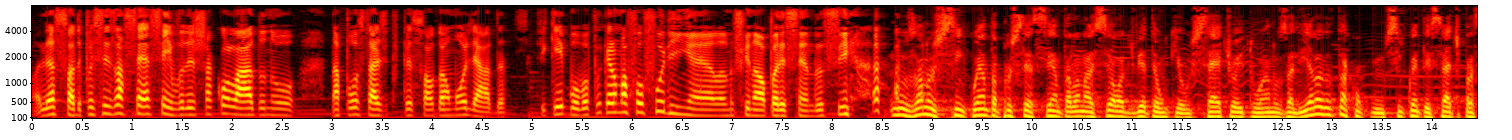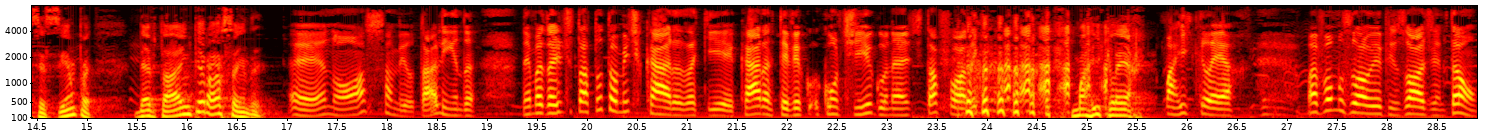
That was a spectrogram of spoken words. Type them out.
Olha só, depois vocês acessem aí, vou deixar colado no, na postagem pro pessoal dar uma olhada. Fiquei boba, porque era uma fofurinha ela no final aparecendo assim. Nos anos 50 para os 60, ela nasceu, ela devia ter um, quê? uns 7, 8 anos ali, ela tá com uns 57 para 60, deve estar tá inteiraça ainda. É, nossa, meu, tá linda. Né, mas a gente tá totalmente caras aqui. Cara, TV contigo, né? A gente tá foda aqui. Marie Claire. Marie Claire. Mas vamos lá ao episódio, então?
